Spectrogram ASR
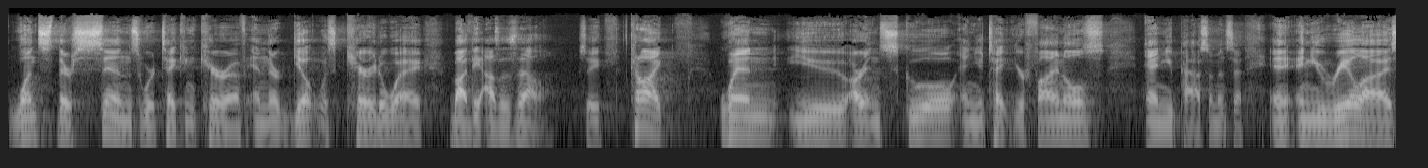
once their sins were taken care of and their guilt was carried away by the Azazel? See, it's kind of like when you are in school and you take your finals and you pass them and stuff. And, and, you realize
